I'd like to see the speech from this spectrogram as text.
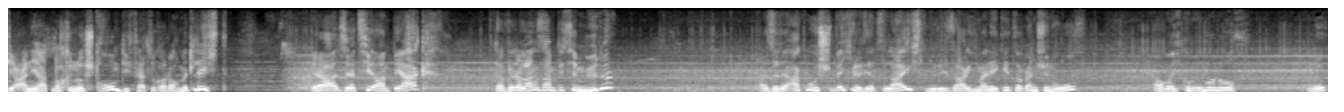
Die Anja hat noch genug Strom, die fährt sogar noch mit Licht. Ja, also jetzt hier am Berg, da wird er langsam ein bisschen müde. Also der Akku schwächelt jetzt leicht, würde ich sagen. Ich meine, hier geht es auch ganz schön hoch. Aber ich komme immer noch mit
